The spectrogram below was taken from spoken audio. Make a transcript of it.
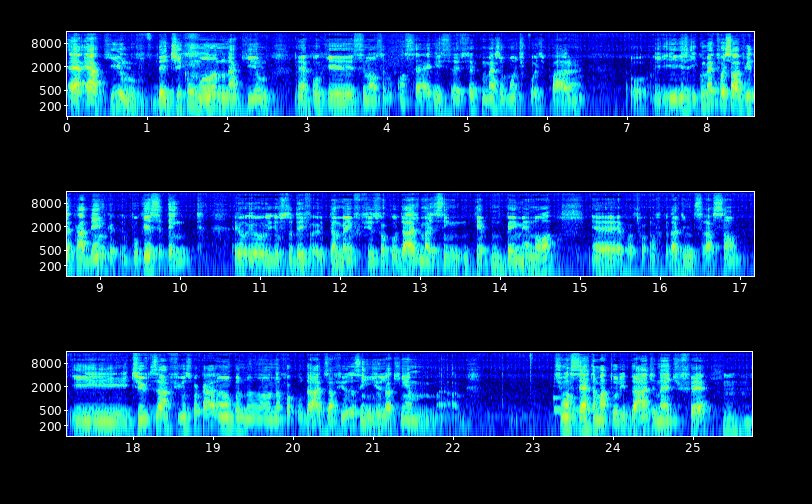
é, é aquilo, dedica um ano naquilo, né? Porque senão você não consegue, você, você começa um monte de coisa e para, né? E, e, e, como é que foi sua vida acadêmica? Porque você tem... Eu, eu, eu estudei, eu também fiz faculdade, mas assim, um tempo bem menor, é, uma faculdade de administração, e tive desafios pra caramba na, na faculdade. Desafios assim, eu já tinha, tinha uma certa maturidade, né, de fé, uhum.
